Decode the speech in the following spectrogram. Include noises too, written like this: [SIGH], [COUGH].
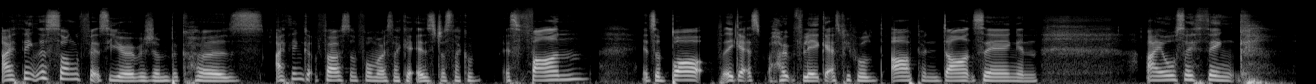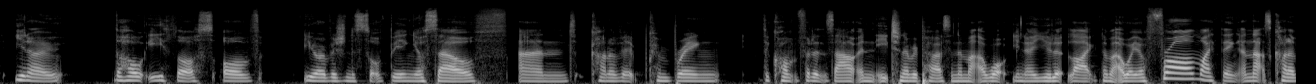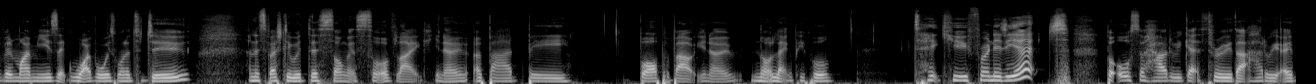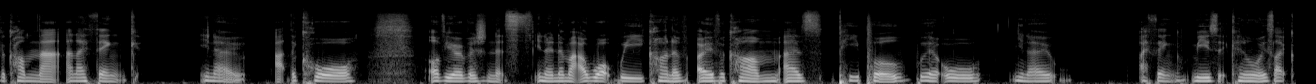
I think the song fits Eurovision because I think first and foremost like it is just like a it's fun. It's a bop. It gets hopefully it gets people up and dancing. And I also think you know the whole ethos of Eurovision is sort of being yourself and kind of it can bring the confidence out in each and every person no matter what you know you look like no matter where you're from i think. And that's kind of in my music what i've always wanted to do. And especially with this song it's sort of like you know a bad b bop about you know not letting people take you for an idiot but also how do we get through that how do we overcome that and i think you know at the core of Eurovision it's you know no matter what we kind of overcome as people we're all you know I think music can always like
